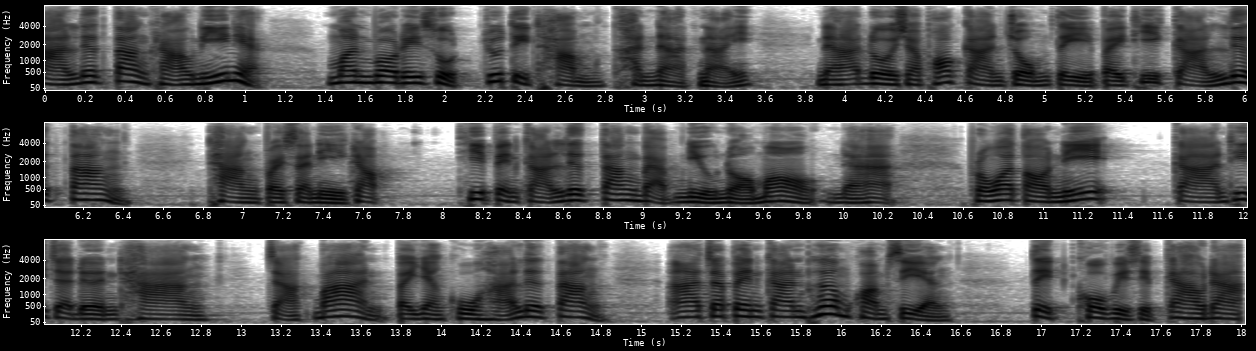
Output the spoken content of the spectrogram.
การเลือกตั้งคราวนี้เนี่ย มันบริสุทธิ์ยุติธรรมขนาดไหนนะฮะโดยเฉพาะการโจมตีไปที่การเลือกตั้งทางไปรษณีย์ครับ ที่เป็นการเลือกตั้งแบบ new normal นะฮะเพราะว่าตอนนี้การที่จะเดินทางจากบ้านไปยังคูหาเลือกตั้ง อาจจะเป็นการเพิ่มความเสี่ยงติดโควิด -19 ได้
